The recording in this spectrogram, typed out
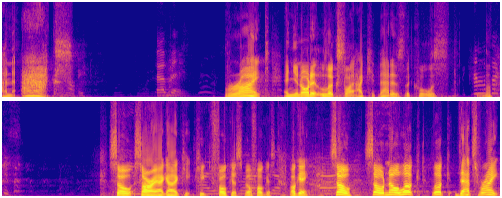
An axe. Right. And you know what it looks like? I can, that is the coolest. So sorry, I gotta keep, keep focus, Bill. Focus. Okay. So so no, look, look. That's right.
